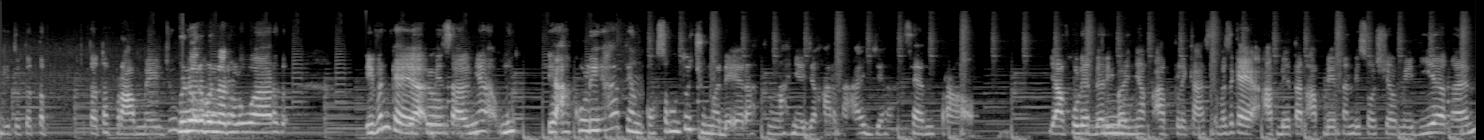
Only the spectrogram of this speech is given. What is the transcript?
gitu tetap tetap ramai juga Bener, bener. keluar even kayak Betul. misalnya ya aku lihat yang kosong tuh cuma daerah tengahnya Jakarta aja sentral. Ya aku lihat dari Hmm. banyak aplikasi maksudnya kayak updatean-updatean di sosial media kan.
